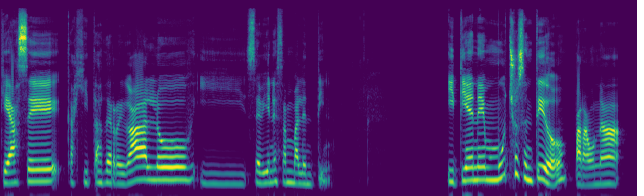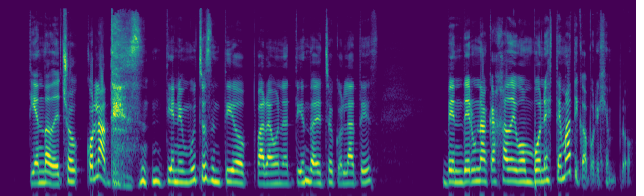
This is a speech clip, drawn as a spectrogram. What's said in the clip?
que hace cajitas de regalos y se viene San Valentín, y tiene mucho sentido para una tienda de chocolates, tiene mucho sentido para una tienda de chocolates vender una caja de bombones temática, por ejemplo,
